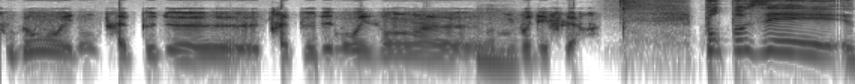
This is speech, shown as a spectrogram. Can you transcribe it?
sous l'eau et donc très peu de très peu de noison euh, au Mhm. niveau des fleurs. Pour poser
